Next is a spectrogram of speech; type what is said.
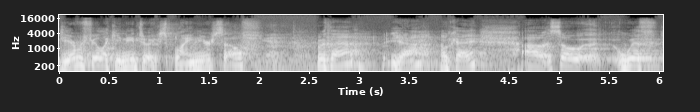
do you ever feel like you need to explain yourself? with that? Yeah? Okay. Uh, so, uh, with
